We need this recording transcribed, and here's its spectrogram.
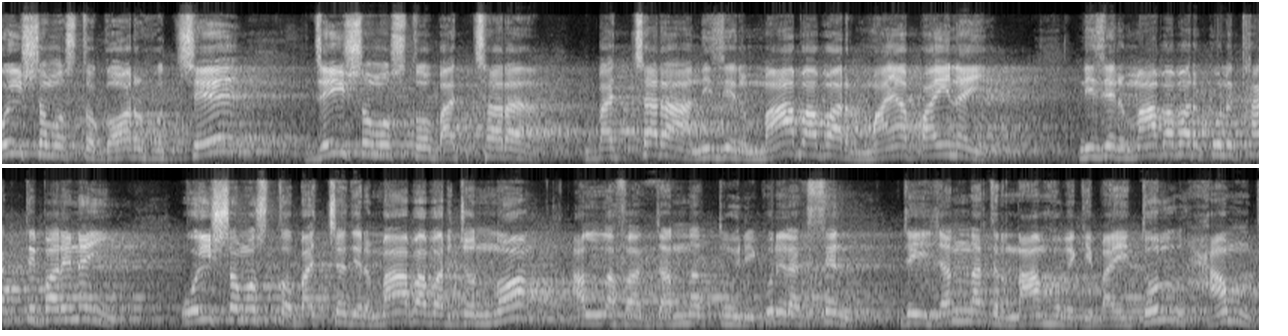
ওই সমস্ত গড় হচ্ছে যেই সমস্ত বাচ্চারা বাচ্চারা নিজের মা বাবার মায়া পায় নাই, নিজের মা বাবার কোলে থাকতে পারে নাই, ওই সমস্ত বাচ্চাদের মা বাবার জন্য আল্লাহাক জান্নাত তৈরি করে রাখছেন, যেই জান্নাতের নাম হবে কি বাইতুল হামদ।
